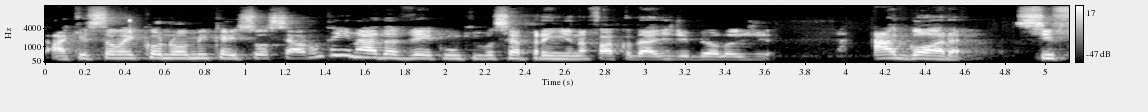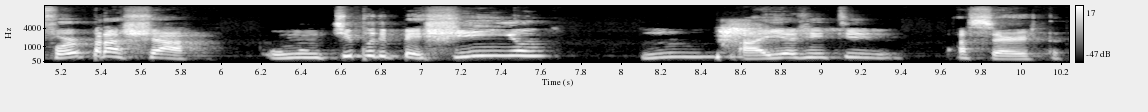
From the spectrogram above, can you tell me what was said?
A questão econômica e social não tem nada a ver com o que você aprende na faculdade de biologia. Agora, se for para achar um tipo de peixinho, hum, aí a gente acerta.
